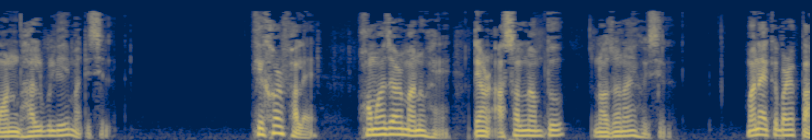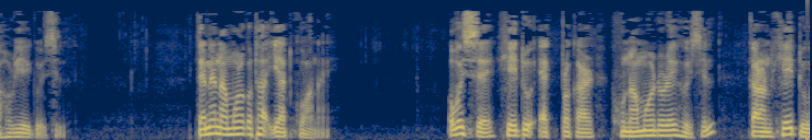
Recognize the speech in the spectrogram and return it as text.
মন ভাল বুলিয়েই মাতিছিল। শেষৰ ফালে সমাজৰ মানুহে তেওঁৰ আচল নামটো নজনাই হৈছিল। মানে একেবাৰে পাহৰিয়েই গৈছিল। তেনে নামৰ কথা ইয়াত কোৱা নাই। অৱশ্যে সেইটো এক প্ৰকাৰ সুনামৰ দৰেই হৈছিল কাৰণ সেইটো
